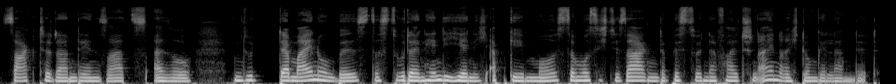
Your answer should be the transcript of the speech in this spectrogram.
sagte dann den Satz, also wenn du der Meinung bist, dass du dein Handy hier nicht abgeben musst, dann muss ich dir sagen, da bist du in der falschen Einrichtung gelandet.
